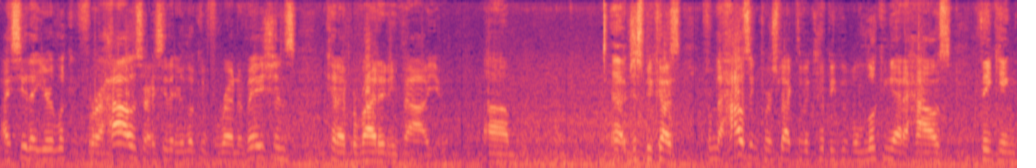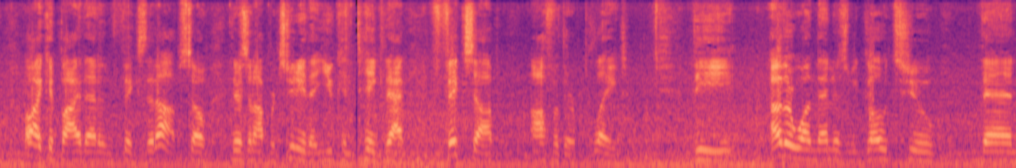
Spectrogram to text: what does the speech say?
I see that you're looking for a house, or I see that you're looking for renovations. Can I provide any value? Um, uh, just because from the housing perspective, it could be people looking at a house thinking, oh, I could buy that and fix it up. So there's an opportunity that you can take that fix up off of their plate. The other one then is we go to then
